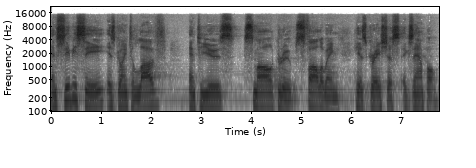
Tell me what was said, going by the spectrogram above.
And CBC is going to love and to use small groups following his gracious example.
